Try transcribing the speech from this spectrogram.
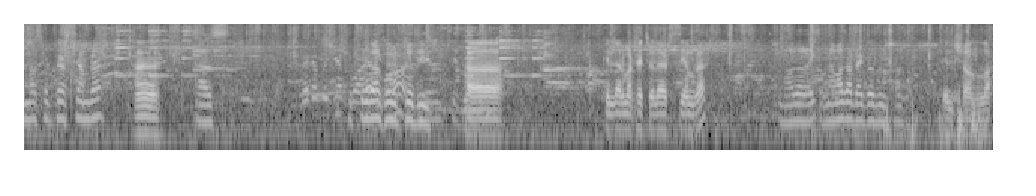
নামাজ পড়তে আসছি আমরা হ্যাঁ। আজ শুক্রবার পবিত্র দিন হ্যাঁ। কিল্লার মাঠে চলে আসছি আমরা। নামাজ আদায় করব ইনশাল্লাহ। ইনশাল্লাহ।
